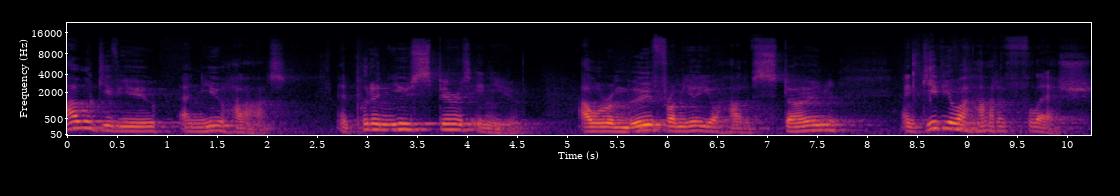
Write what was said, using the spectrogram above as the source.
I will give you a new heart and put a new spirit in you. I will remove from you your heart of stone and give you a heart of flesh.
